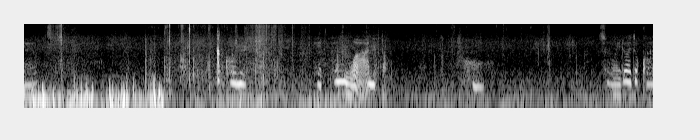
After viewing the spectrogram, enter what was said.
แล้วทุกคนเห็ดพึ่งหวานโอ้ สวยด้วยทุกคน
